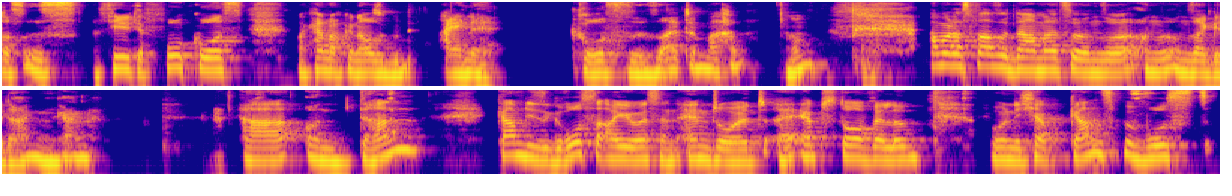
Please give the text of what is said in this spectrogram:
das ist, fehlt der Fokus. Man kann auch genauso gut eine große Seite machen. Ne? Aber das war so damals unser, unser Gedankengang. Uh, und dann kam diese große iOS und Android äh, App Store Welle und ich habe ganz bewusst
